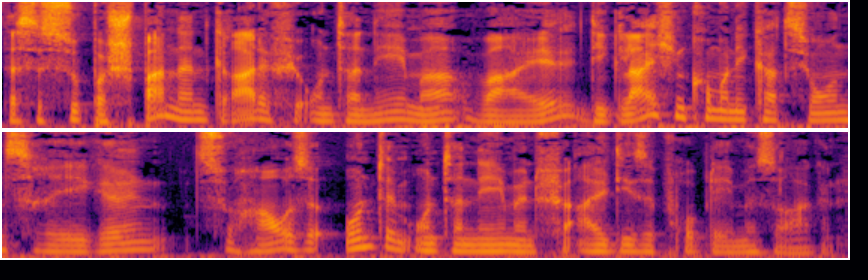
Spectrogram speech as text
Das ist super spannend, gerade für Unternehmer, weil die gleichen Kommunikationsregeln zu Hause und im Unternehmen für all diese Probleme sorgen.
